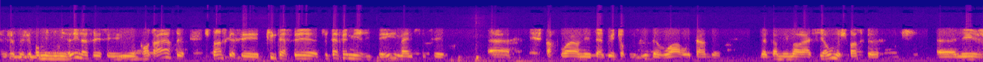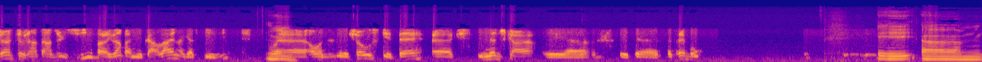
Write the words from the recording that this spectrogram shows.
je ne vais pas minimiser, là, c'est au contraire, je pense que c'est tout à fait tout à fait mérité, même si c'est euh, parfois on est un peu étourdi de voir autant de, de commémorations, mais je pense que euh, les gens que j'ai entendus ici, par exemple à New Carlisle, en Gaspésie, euh, ont dit des choses qui étaient euh, qui venaient du cœur et c'était très beau. Et euh,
